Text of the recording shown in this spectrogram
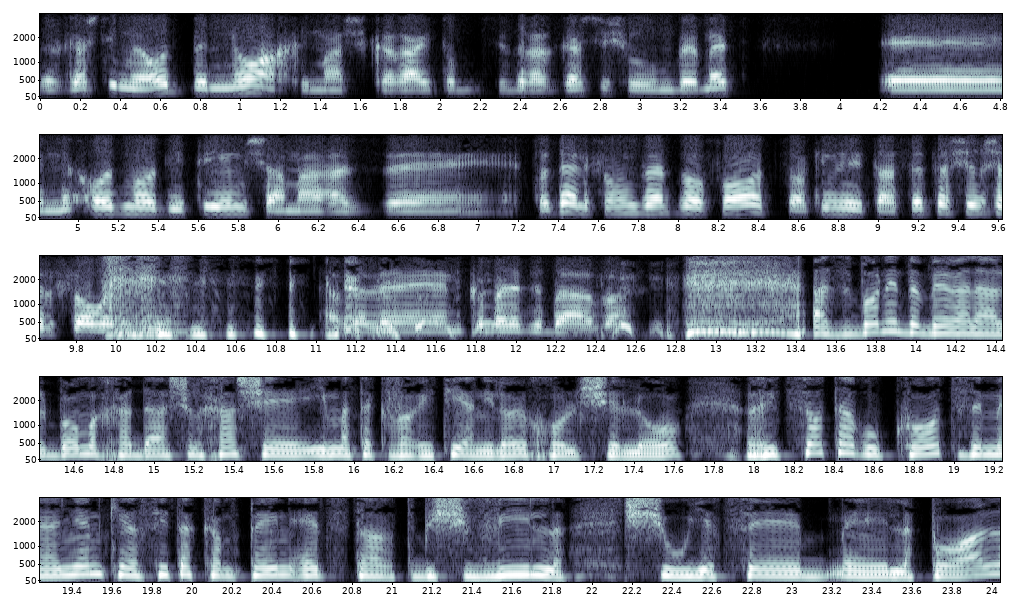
הרגשתי מאוד בנוח עם מה שקרה איתו בסדרה, הרגשתי שהוא באמת מאוד מאוד התאים שם, אז אה, אתה יודע, לפעמים באמת בהופעות צועקים לי, תעשה את השיר של פלורנטין, אבל אה, אני מקבל את זה באהבה. אז בוא נדבר על האלבום החדש שלך, שאם אתה כבר איתי אני לא יכול שלא. ריצות ארוכות, זה מעניין כי עשית קמפיין אדסטארט בשביל שהוא יצא אה, לפועל,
